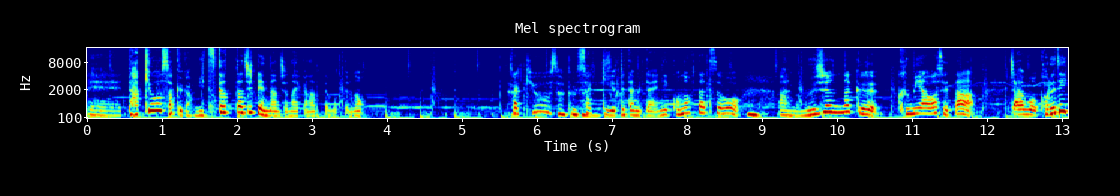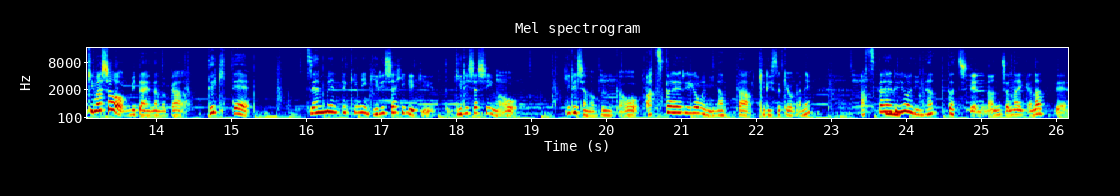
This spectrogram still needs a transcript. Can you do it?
えー妥協策が見つかった時点なんじゃないかなって思ってるの。さっき言ってたみたいにこの2つをうんあの矛盾なく組み合わせたじゃあもうこれでいきましょうみたいなのができて全面的にギリシャ悲劇ギリシャ神話をギリシャの文化を扱えるようになったキリスト教がね扱えるようになった地点なんじゃないかなって、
